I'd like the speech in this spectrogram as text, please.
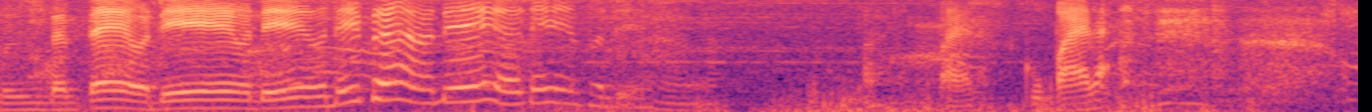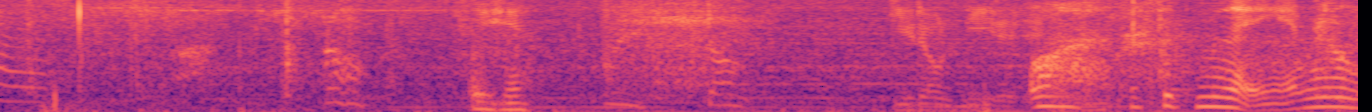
มึงเต้นเต้วันดีวันดีวันดีเพื่อนวันดีวันดีวันดีไปละกูไปละโอ้ยโอ้รู้สึกเหนื่อยไงไม่รู้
